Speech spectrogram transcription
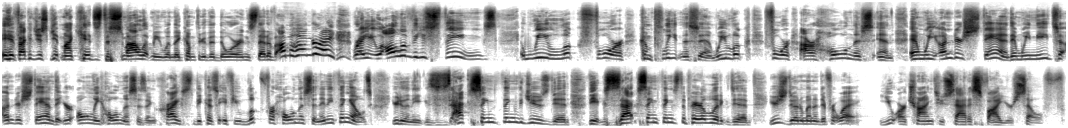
if I could just get my kids to smile at me when they come through the door instead of, I'm hungry, right? All of these things we look for completeness in, we look for our wholeness in, and we understand, and we need to understand that your only wholeness is in Christ because if you look for wholeness in anything else, you're doing the exact same thing the Jews did, the exact same things the paralytic did, you're just doing them in a different way you are trying to satisfy yourself.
